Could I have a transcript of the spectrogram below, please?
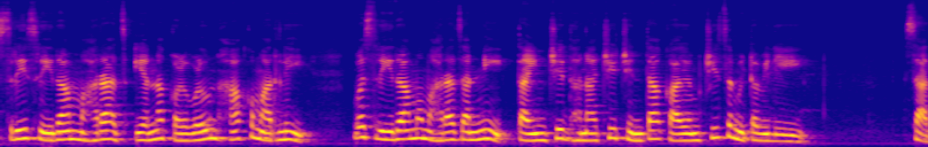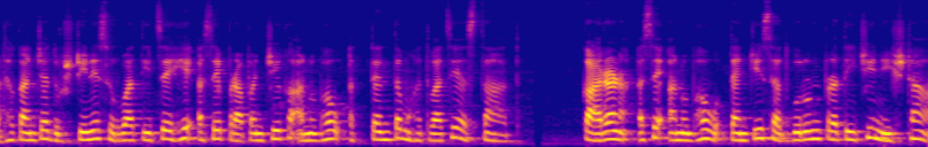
श्री श्रीराम महाराज यांना कळवळून हाक मारली व श्रीराम महाराजांनी ताईंची धनाची चिंता कायमचीच मिटविली. साधकांच्या दृष्टीने सुरुवातीचे हे असे प्रापंचिक अनुभव अत्यंत महत्त्वाचे असतात. कारण असे अनुभव त्यांची सद्गुरूंप्रतीची निष्ठा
